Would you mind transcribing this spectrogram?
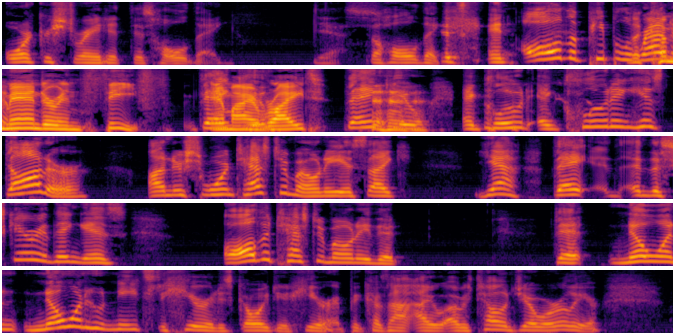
orchestrated this whole thing, Yes, the whole thing, It's- and all the people the around him. commander and thief. Thank Am I right? Thank you. Include including his daughter under sworn testimony. It's like, yeah, they. And the scary thing is, all the testimony that that no one no one who needs to hear it is going to hear it because I I, I was telling Joe earlier,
